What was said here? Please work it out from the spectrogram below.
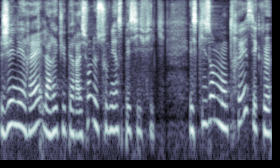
généraient la récupération de souvenirs spécifiques. Et ce qu'ils ont montré, c'est qu'il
